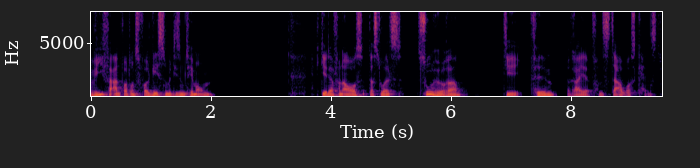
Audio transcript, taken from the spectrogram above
wie verantwortungsvoll gehst du mit diesem Thema um. Ich gehe davon aus, dass du als Zuhörer die Filmreihe von Star Wars kennst.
